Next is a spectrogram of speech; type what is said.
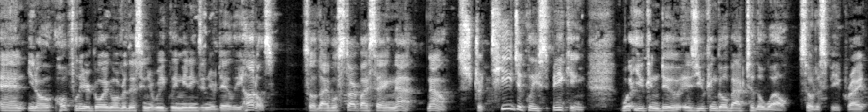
And, you know, hopefully you're going over this in your weekly meetings and your daily huddles. So I will start by saying that. Now, strategically speaking, what you can do is you can go back to the well, so to speak, right?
